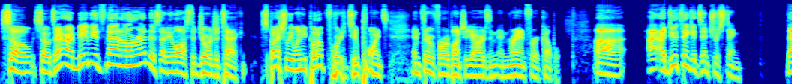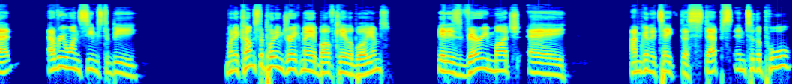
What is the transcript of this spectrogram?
So so it's like, all right, maybe it's not horrendous that he lost to Georgia Tech, especially when he put up 42 points and threw for a bunch of yards and, and ran for a couple. Uh, I, I do think it's interesting that everyone seems to be when it comes to putting Drake Maye above Caleb Williams, it is very much a I'm going to take the steps into the pool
